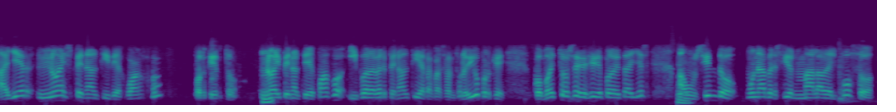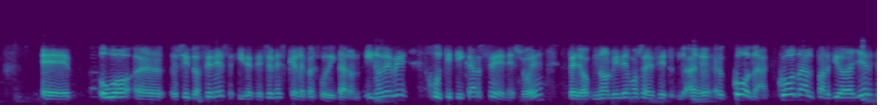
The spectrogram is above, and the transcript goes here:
Ayer no es penalti de Juanjo, por cierto, no hay penalti de Juanjo y puede haber penalti de Rafa Santos. Lo digo porque, como esto se decide por detalles, aun siendo una versión mala del Pozo, eh, hubo eh, situaciones y decisiones que le perjudicaron. Y no debe justificarse en eso, ¿eh? Pero no olvidemos decir, eh, coda, coda al partido de ayer,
